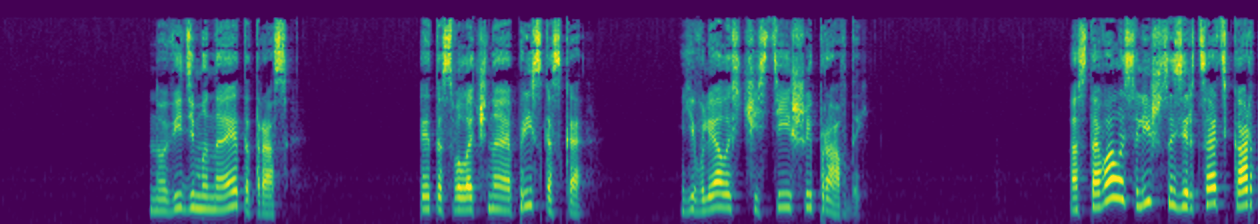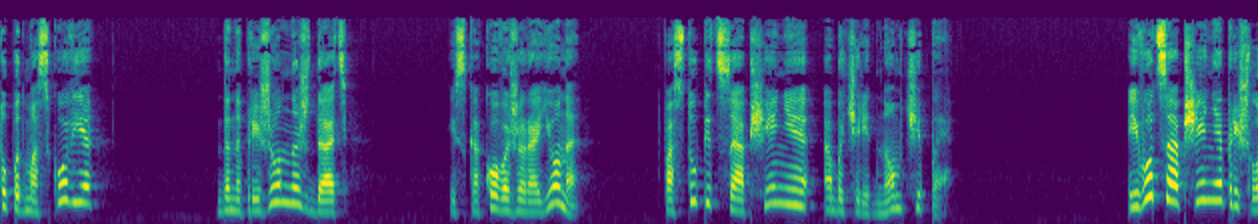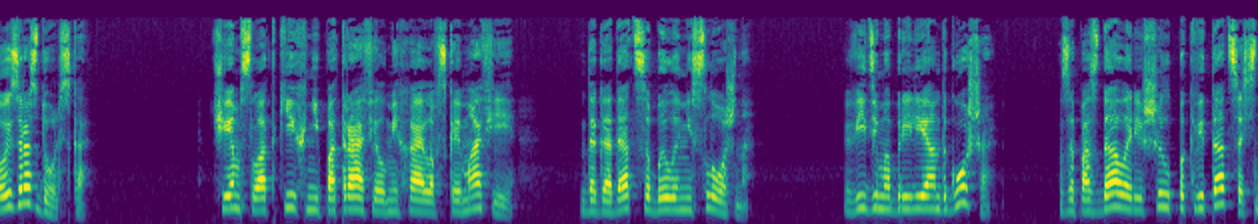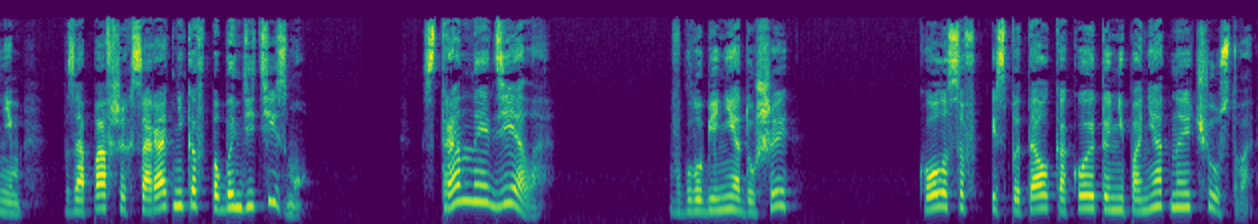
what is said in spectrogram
Но, видимо, на этот раз эта сволочная присказка являлась чистейшей правдой. Оставалось лишь созерцать карту Подмосковья да напряженно ждать, из какого же района поступит сообщение об очередном ЧП. И вот сообщение пришло из Раздольска. Чем сладких не потрафил Михайловской мафии, догадаться было несложно. Видимо, бриллиант Гоша запоздало решил поквитаться с ним за павших соратников по бандитизму. Странное дело. В глубине души Колосов испытал какое-то непонятное чувство,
